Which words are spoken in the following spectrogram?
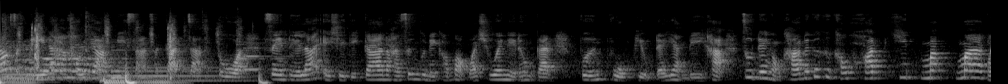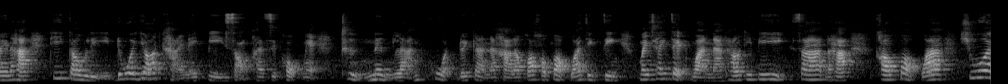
นอกจากนี้นะคะเขายังมีสารสกัดจากตัวเซนเทล่าเอเชติก้านะคะ ซึ่งตัวนี้เขาบอกว่าช่วยในเรื่องของการฟื้นฟูผิวได้อย่างดีค่ะ จุดเด่นของเขาเนั่นก็คือเขาฮอตฮิตมาก ๆ เลยนะคะ ที่เกาหลีด้วยยอดขายในปี 2016 เนี่ยถึง 1 ล้านขวดด้วยกันนะคะ แล้วก็เขาบอกว่าจริง ๆ ไม่ใช่ 7 วันนะเท่าที่พี่ทราบนะคะ เขาบอกว่าช่วย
